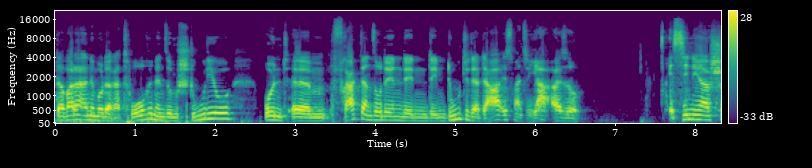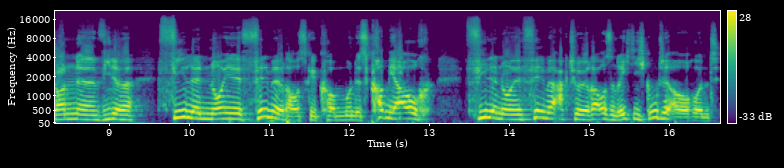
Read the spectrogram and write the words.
Da war dann eine Moderatorin in so einem Studio und ähm, fragt dann so den, den, den Dude, der da ist, meint so, ja, also es sind ja schon äh, wieder viele neue Filme rausgekommen und es kommen ja auch viele neue Filme aktuell raus und richtig gute auch. Und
